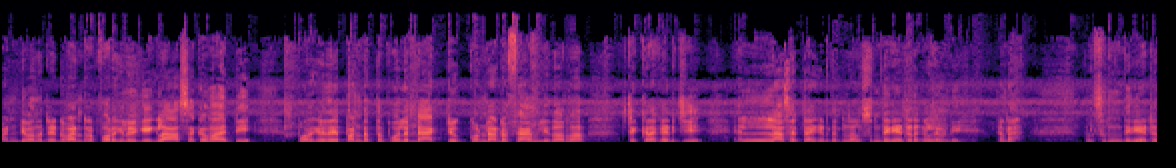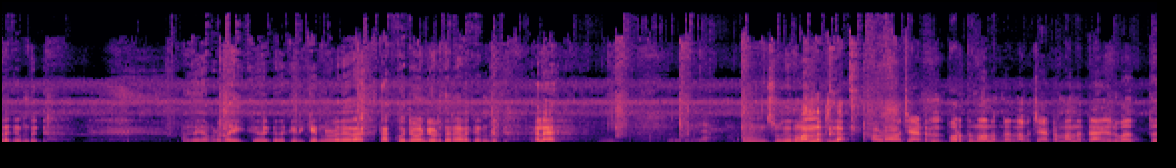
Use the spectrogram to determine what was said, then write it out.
വണ്ടി വന്നിട്ടുണ്ട് വണ്ടിയുടെ പുറകിലേക്ക് ഗ്ലാസ് ഒക്കെ മാറ്റി. പുറകിലേക്ക് പണ്ടത്തെ പോലെ ബാക്ക് ടു കൊണ്ടാട്ട ഫാമിലി എന്ന് പറഞ്ഞ സ്റ്റിക്കറൊക്കെ അടിച്ച് എല്ലാം സെറ്റാക്കി എടുത്തിട്ട് നല്ല സുന്ദരിയായിട്ട് കിടക്കല്ലേ വേണ്ടി? കണ്ടാ? നല്ല സുന്ദരിയായിട്ട് കിടക്കുന്നുണ്ട്. അതെ നമ്മുടെ ബൈക്ക് ഇതൊക്കെ ഇരിക്കുന്നുണ്ട് ഇവിടെ. തക്കുവിന്റെ വണ്ടി ഇവിടെ തന്നെ കിടക്കുന്നുണ്ട്. അല്ലേ? ഒന്നും വന്നിട്ടില്ല. അവിടെ ചേട്ടൻ പുറത്തുനിന്ന് വന്നിട്ടുണ്ടായിരുന്നു. അപ്പോൾ ചേട്ടൻ വന്നിട്ട് ഒരു പത്ത്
